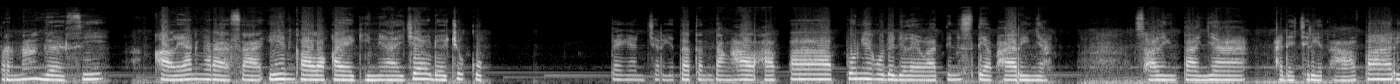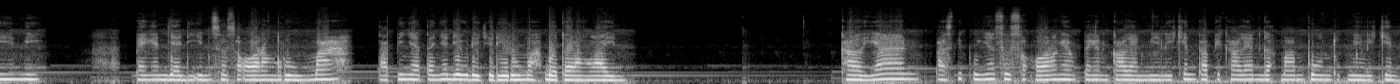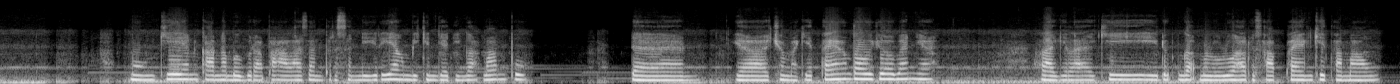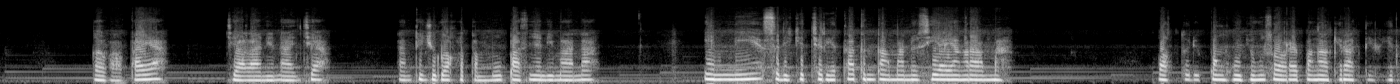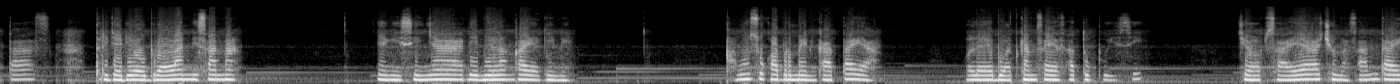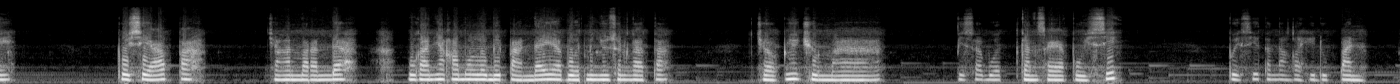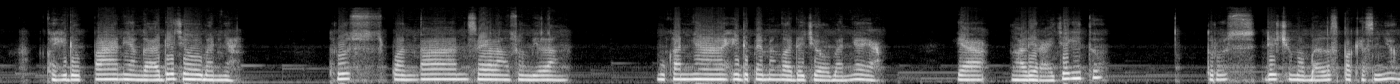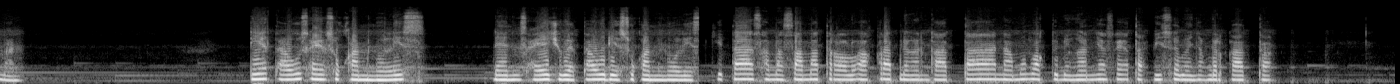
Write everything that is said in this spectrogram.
Pernah gak sih kalian ngerasain kalau kayak gini aja udah cukup? Pengen cerita tentang hal apa pun yang udah dilewatin setiap harinya. Saling tanya, ada cerita apa hari ini? Pengen jadiin seseorang rumah, tapi nyatanya dia udah jadi rumah buat orang lain. Kalian pasti punya seseorang yang pengen kalian milikin, tapi kalian gak mampu untuk milikin. Mungkin karena beberapa alasan tersendiri yang bikin jadi gak mampu. Dan ya cuma kita yang tahu jawabannya. Lagi-lagi hidup gak melulu harus apa yang kita mau. Gak apa-apa ya, jalanin aja. Nanti juga ketemu pasnya di mana. Ini sedikit cerita tentang manusia yang ramah. Waktu di penghujung sore pengakhir aktivitas, terjadi obrolan di sana. Yang isinya dia bilang kayak gini. Kamu suka bermain kata ya? Boleh buatkan saya satu puisi? Jawab saya cuma santai. Puisi apa? Jangan merendah. Bukannya kamu lebih pandai ya buat menyusun kata? Jawabnya cuma bisa buatkan saya puisi. Puisi tentang kehidupan. Kehidupan yang gak ada jawabannya. Terus spontan saya langsung bilang, bukannya hidup emang gak ada jawabannya ya? Ya ngalir aja gitu. Terus dia cuma bales pakai senyuman. Dia tahu saya suka menulis, dan saya juga tahu dia suka menulis. Kita sama-sama terlalu akrab dengan kata, namun waktu dengannya saya tak bisa banyak berkata.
